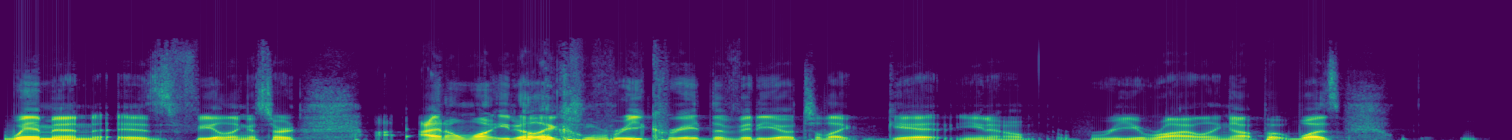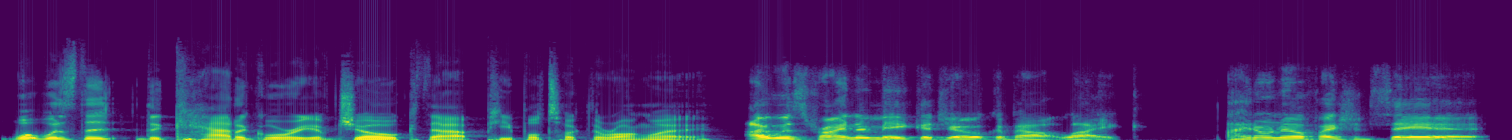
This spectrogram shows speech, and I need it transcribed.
women is feeling a certain I don't want you to like recreate the video to like get, you know, re-riling up, but was what was the the category of joke that people took the wrong way? I was trying to make a joke about like I don't know if I should say it.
